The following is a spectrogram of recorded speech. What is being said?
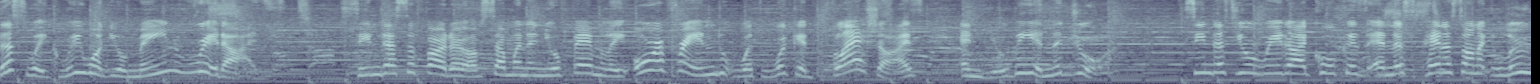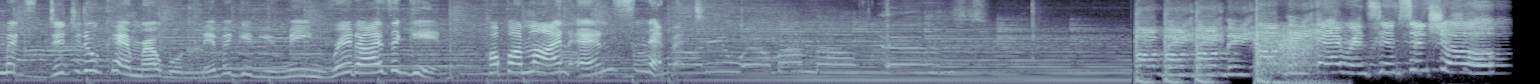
This week, we want your mean red eyes. Send us a photo of someone in your family or a friend with wicked flash eyes, and you'll be in the draw. Send us your red eye corkers, and this Panasonic Lumix digital camera will never give you mean red eyes again. Hop online and snap it. On the, on the, on the Erin Simpson Show.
